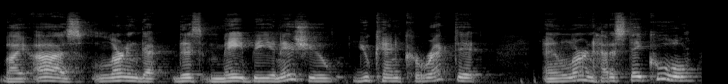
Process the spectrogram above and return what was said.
by us learning that this may be an issue, you can correct it and learn how to stay cool.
